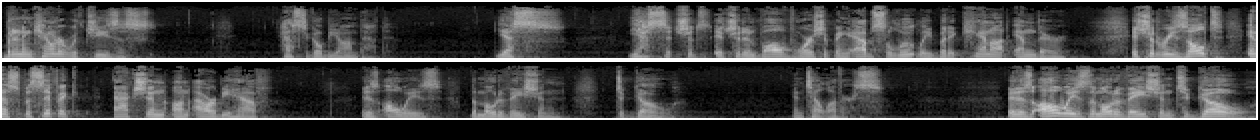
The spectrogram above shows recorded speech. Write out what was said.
But an encounter with Jesus has to go beyond that. Yes, yes, it should, it should involve worshiping, absolutely, but it cannot end there. It should result in a specific action on our behalf. It is always the motivation to go and tell others. It is always the motivation to go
